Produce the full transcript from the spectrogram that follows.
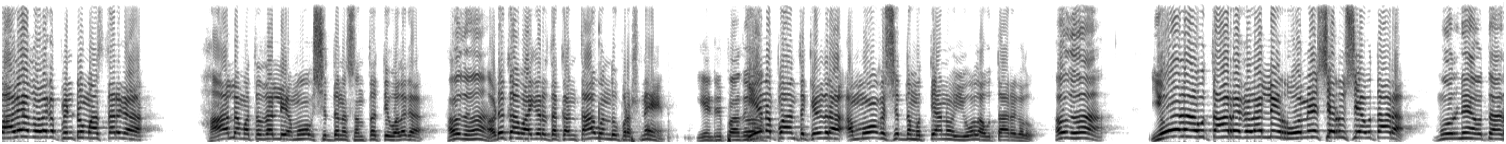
ಪಾಳ್ಯದೊಳಗ ಪಿಂಟು ಮಾಸ್ತರ್ಗ ಹಾಲ ಮತದಲ್ಲಿ ಅಮೋಘ ಸಿದ್ಧನ ಸಂತತಿ ಒಳಗ ಹೌದು. ಅಡುಕವಾಗಿರತಕ್ಕಂತ ಒಂದು ಪ್ರಶ್ನೆ. ಏನ್ರಿಪ್ಪ ಅದು? ಏನಪ್ಪಾ ಅಂತ ಕೇಳಿದ್ರ ಅಮೋಘ ಸಿದ್ಧ ಮುತ್ಯಾನು ಏಳು ಅವತಾರಗಳು. ಹೌದು. ಏಳು ಅವತಾರಗಳಲ್ಲಿ ರೋಮೇಶ ಋಷಿ ಅವತಾರ. ಮೂರನೇ ಅವತಾರ.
